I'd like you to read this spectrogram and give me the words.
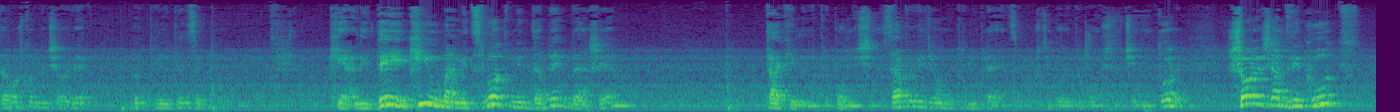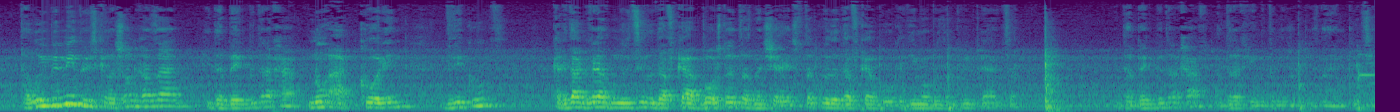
того, чтобы человек прилепился к Богу. Киалидей киума мицвот миддабек башем так именно при помощи заповеди он прилепляется, тем более при помощи изучения Торы. Шорыш адвикут Талуй бемиду из Калашон Хазаль и Дабек Бедраха. Ну а корень двикут, когда говорят мудрецы Ладавка Бо, что это означает? Что такое Ладавка Бо? Каким образом прилепляются? Дабек Бедрахав, а Драхим это мы уже знаем пути.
